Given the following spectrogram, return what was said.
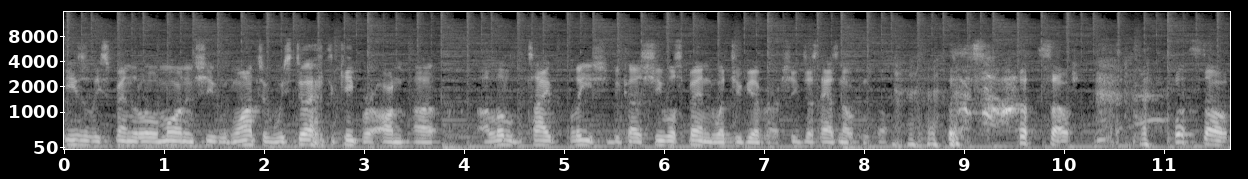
easily spend a little more than she would want to, we still have to keep her on a, a little tight leash because she will spend what you give her. She just has no control. so, so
